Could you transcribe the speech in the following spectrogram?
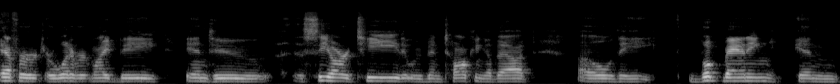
effort or whatever it might be into CRT that we've been talking about. Oh the book banning in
